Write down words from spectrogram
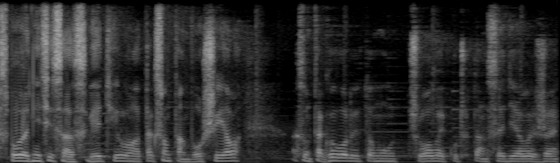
v spovednici sa svietilo a tak som tam vošiel a som tak hovoril tomu človeku, čo tam sedel, že,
